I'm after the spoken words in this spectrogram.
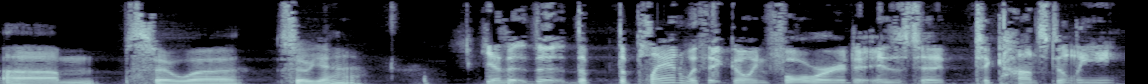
Um, so uh, so yeah. Yeah, the, the, the, the plan with it going forward is to, to constantly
